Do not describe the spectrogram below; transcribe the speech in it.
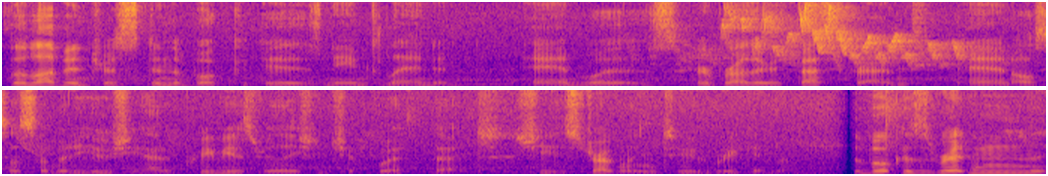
The love interest in the book is named Landen, and was her brother's best friend, and also somebody who she had a previous relationship with that she is struggling to rekindle. The book is written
